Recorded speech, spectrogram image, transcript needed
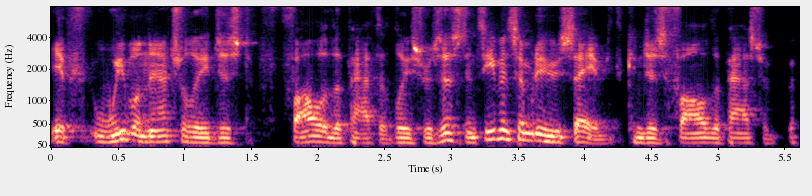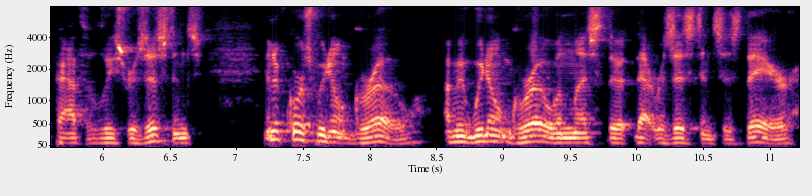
if we will naturally just follow the path of least resistance, even somebody who's saved can just follow the path of, the path of least resistance. And of course, we don't grow. I mean, we don't grow unless the, that resistance is there,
